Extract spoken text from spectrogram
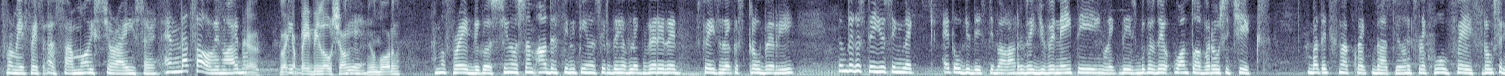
for my face as a moisturizer, and that's all. You know, I don't. Yeah, like a baby lotion, Yeah. newborn. I'm afraid because you know some other Filipinos here they have like very red face like a strawberry, And because they're using like I told you this, diba, rejuvenating like this because they want to have a rosy cheeks, but it's not like that. You know, it's like whole face rosy,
